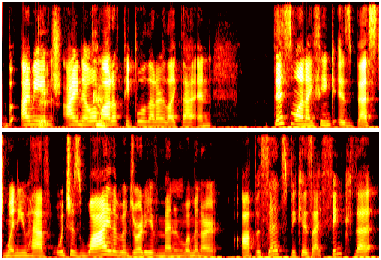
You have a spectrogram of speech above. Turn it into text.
but I mean, Bitch. I know a lot of people that are like that, and this one I think is best when you have, which is why the majority of men and women are opposites, because I think that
